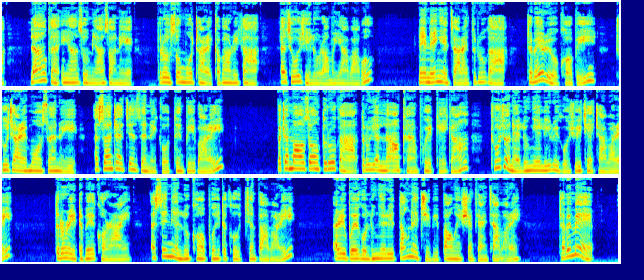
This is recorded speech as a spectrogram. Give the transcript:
လက်အောက်ခံအင်အားစုများစွာနဲ့သူတို့စိုးမိုးထားတဲ့ကဘာတွေကလက်ချိုးရည်လို့တော့မရပါဘူး။နေနေငယ်ကြတိုင်းသူတို့ကတပည့်တွေကိုခေါ်ပြီး ထူးခြားတဲ့မော်စွမ်းတွေအစွမ်းထက်ကျင့်စဉ်တွေကိုသင်ပေးပါတယ်။ပထမဆုံးသူတို့ကသူတို့ရဲ့လက်အောက်ခံဖွဲ့တဲ့ကထူးချွန်တဲ့လူငယ်လေးတွေကိုရွေးချယ်ကြပါတယ်။သူတို့တွေတပည့်ခေါ်တိုင်းအစင်းမြင့်လူခေါ်ပွဲတစ်ခုကျင်းပပါတယ်။အဲဒီပွဲကိုလူငယ်တွေတောင်းနဲ့ချီပြီးပါဝင်ရှင်ပြိုင်ကြပါတယ်။ဒါပေမဲ့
